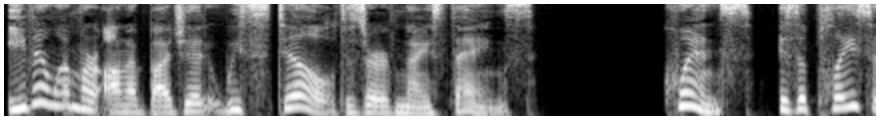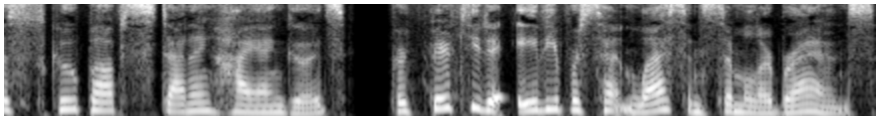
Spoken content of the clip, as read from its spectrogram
Even when we're on a budget, we still deserve nice things. Quince is a place to scoop up stunning high end goods for 50 to 80% less than similar brands.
